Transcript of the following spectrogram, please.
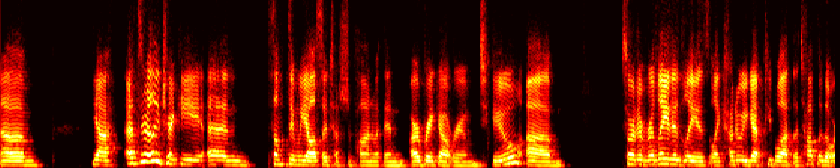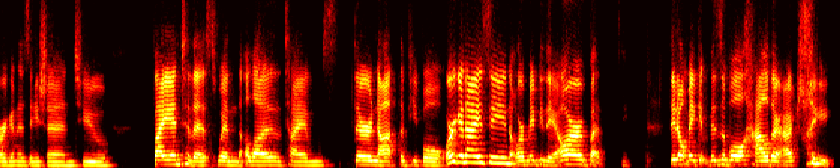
Um, yeah, that's really tricky and something we also touched upon within our breakout room too. Um, sort of relatedly is like, how do we get people at the top of the organization to buy into this when a lot of the times they're not the people organizing, or maybe they are, but they don't make it visible how they're actually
